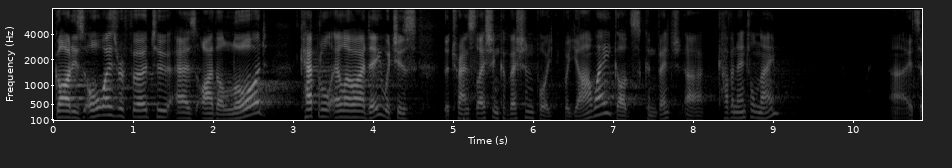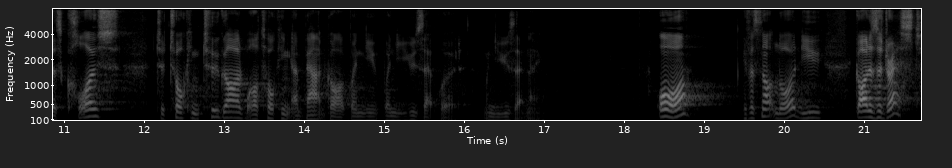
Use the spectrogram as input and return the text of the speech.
God is always referred to as either Lord, capital L O R D, which is the translation convention for, for Yahweh, God's uh, covenantal name. Uh, it's as close to talking to God while talking about God when you, when you use that word, when you use that name. Or, if it's not Lord, you, God is addressed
